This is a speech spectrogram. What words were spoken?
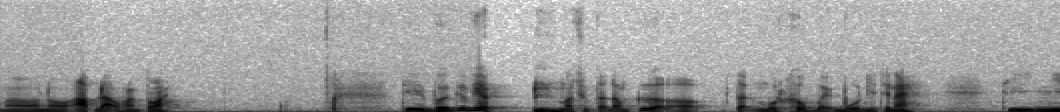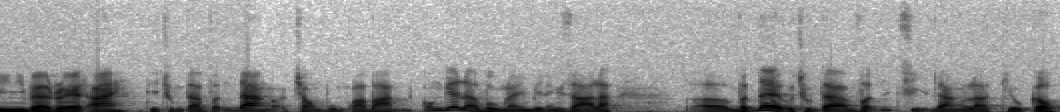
mà nó áp đảo hoàn toàn. Thì với cái việc mà chúng ta đóng cửa ở tận 1074 như thế này thì nhìn về RSI thì chúng ta vẫn đang ở trong vùng quá bán. Có nghĩa là vùng này mình đánh giá là uh, vấn đề của chúng ta vẫn chỉ đang là thiếu cầu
